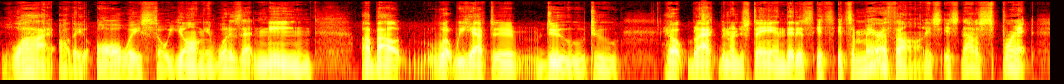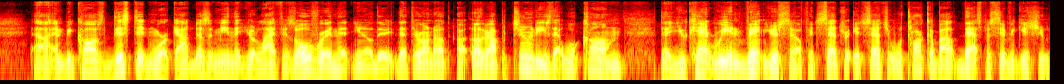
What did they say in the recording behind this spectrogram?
Why are they always so young? And what does that mean about what we have to do to help black men understand that it's it's it's a marathon. It's it's not a sprint. Uh, and because this didn't work out, doesn't mean that your life is over, and that you know there, that there are other opportunities that will come that you can't reinvent yourself, et cetera, et cetera. We'll talk about that specific issue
